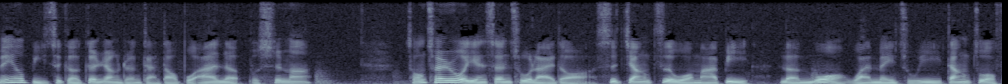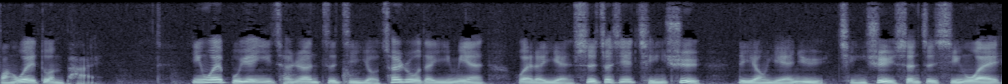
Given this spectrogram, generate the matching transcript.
没有比这个更让人感到不安了，不是吗？从脆弱延伸出来的，是将自我麻痹、冷漠、完美主义当作防卫盾牌，因为不愿意承认自己有脆弱的一面，为了掩饰这些情绪，利用言语、情绪甚至行为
